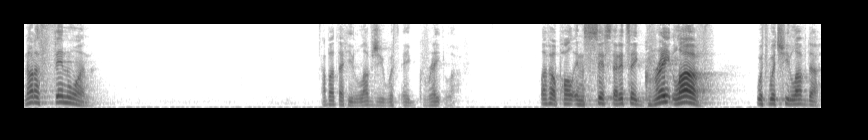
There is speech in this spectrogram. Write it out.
not a thin one. How about that he loves you with a great love? Love how Paul insists that it's a great love with which he loved us.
